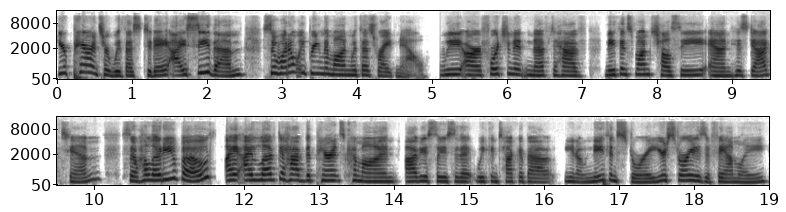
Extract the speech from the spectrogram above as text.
your parents are with us today. I see them. So why don't we bring them on with us right now? We are fortunate enough to have Nathan's mom, Chelsea, and his dad, Tim. So hello to you both. I, I love to have the parents come on, obviously, so that we can talk about, you know, Nathan's story, your story as a family,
